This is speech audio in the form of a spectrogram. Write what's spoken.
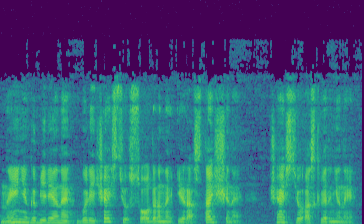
Ныне гобелены были частью содраны и растащены, частью осквернены –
